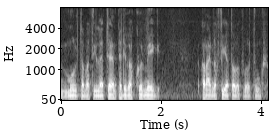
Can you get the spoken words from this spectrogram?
múltamat illetően, pedig akkor még aránylag fiatalok voltunk.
